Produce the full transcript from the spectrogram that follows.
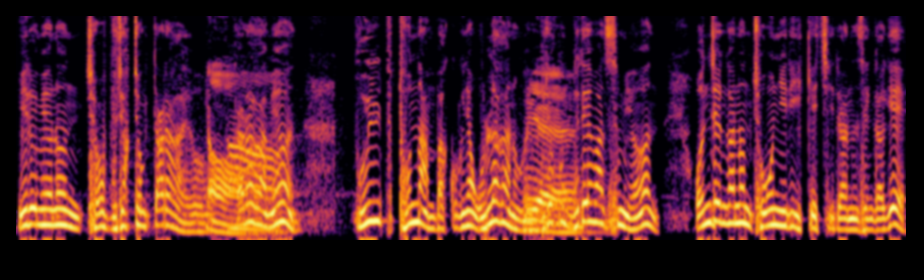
이러면은 저 무작정 따라가요. 아. 따라가면 무일 돈 안 받고 그냥 올라가는 거예요. 예. 무조건 무대만 쓰면 언젠가는 좋은 일이 있겠지라는 생각에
